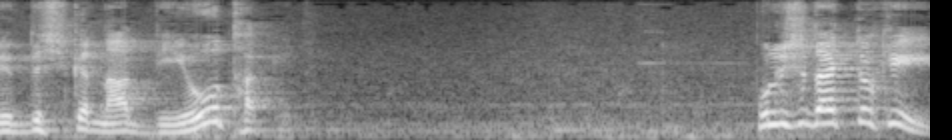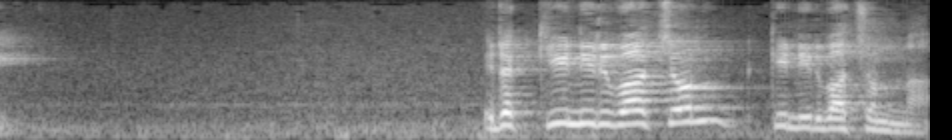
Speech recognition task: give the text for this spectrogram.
নির্দেশিকা না দিয়েও থাকে, পুলিশের দায়িত্ব কি? এটা কি নির্বাচন কি নির্বাচন না?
